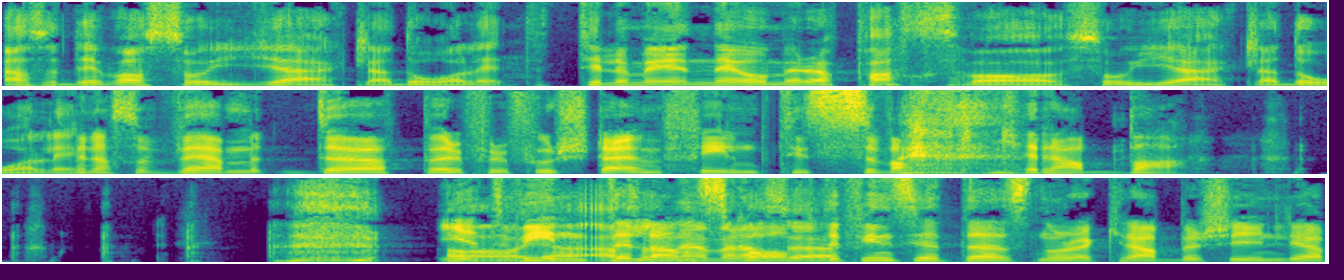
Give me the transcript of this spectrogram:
alltså det var så jäkla dåligt. Till och med Naomi Rapace var så jäkla dålig. Men alltså vem döper för det första en film till Svart krabba? I Ja, ett ja, vinterlandskap. alltså, nej, alltså- Det finns inte ens några krabbor synliga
